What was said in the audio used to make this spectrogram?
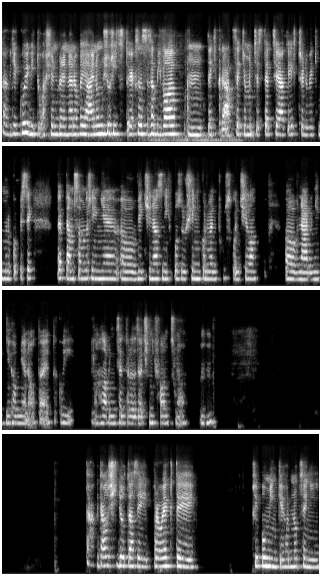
Tak děkuji Vítu Aschenbrennerovi. Já jenom můžu říct, jak jsem se zabývala hm, teď krátce těmi cesterci a těch středověkými rukopisy, tak tam samozřejmě uh, většina z nich po zrušení konventů skončila uh, v Národní knihovně. No. To je takový hlavní centralizační fond. No. Mhm. Tak další dotazy, projekty, připomínky, hodnocení.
